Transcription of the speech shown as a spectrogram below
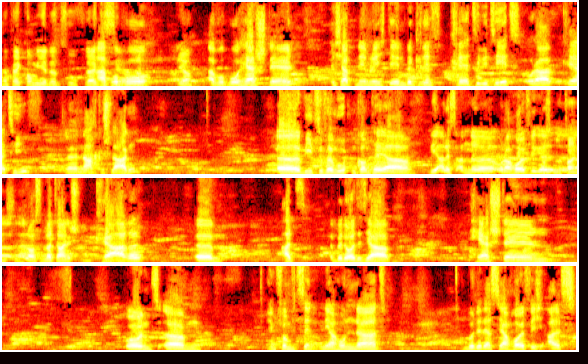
Ja, vielleicht kommen wir hier dazu. Vielleicht Apropos, ja, ja, apropos herstellen, ich habe nämlich den Begriff Kreativität oder kreativ äh, nachgeschlagen. Äh, wie zu vermuten, kommt er ja wie alles andere oder häufige Aus dem Lateinischen. Äh, aus dem Lateinischen. Creare ähm, hat, bedeutet ja herstellen und ähm, im 15. Jahrhundert wurde das ja häufig als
